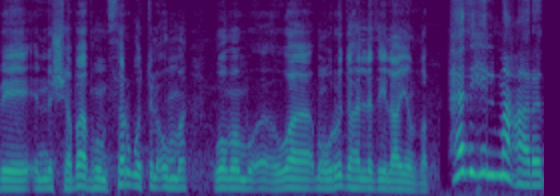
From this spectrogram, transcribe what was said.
بأن الشباب هم ثروة الأمة وموردها الذي لا ينضب. هذه المعارض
